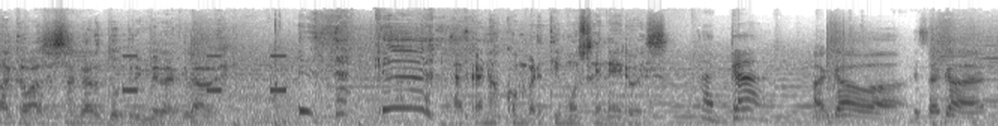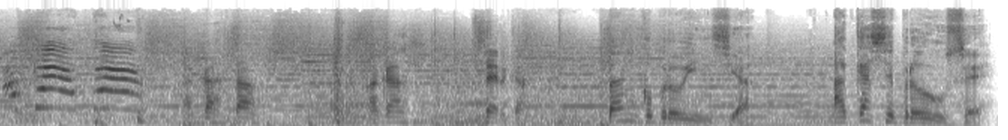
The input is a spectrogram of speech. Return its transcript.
Acabas de sacar tu primera clave. Acá nos convertimos en héroes. Acá. Acá va. Es acá, ¿eh? Acá, acá. Acá está. Acá. Cerca. Banco Provincia. Acá se produce.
